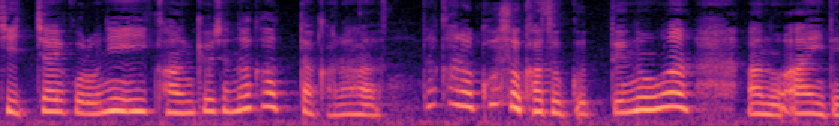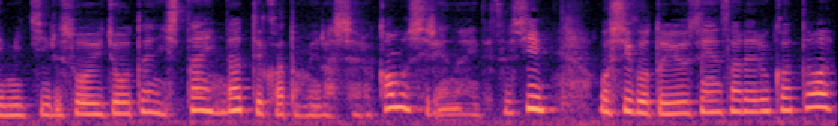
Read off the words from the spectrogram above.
ちっちゃい頃にいい環境じゃなかったからだからこそ家族っていうのはあの愛で満ちるそういう状態にしたいんだっていう方もいらっしゃるかもしれないですしお仕事優先される方はや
